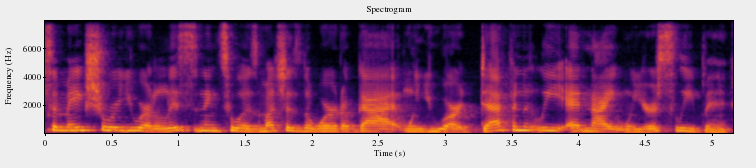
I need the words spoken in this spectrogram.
to make sure you are listening to as much as the word of God when you are definitely at night when you're sleeping,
